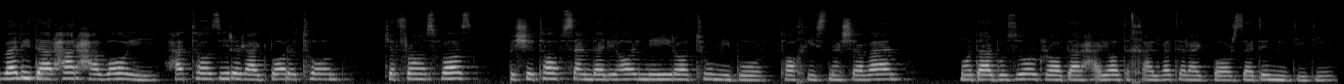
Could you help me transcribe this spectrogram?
ولی در هر هوایی حتی زیر رگبار تند که فرانسواز به شتاب سندلی های نی را تو می برد تا خیس نشوند مادر بزرگ را در حیات خلوت رگبار زده می دیدی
